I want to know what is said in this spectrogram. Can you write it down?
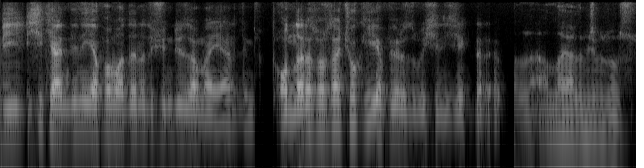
Bir işi kendini yapamadığını düşündüğü zaman yardım. Onlara sorsan çok iyi yapıyoruz bu işi diyecekler. Allah, Allah yardımcımız olsun.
